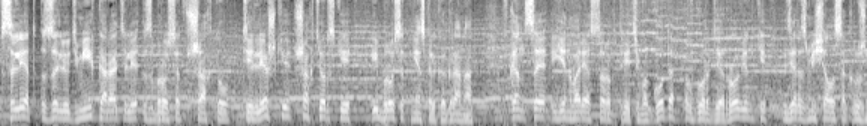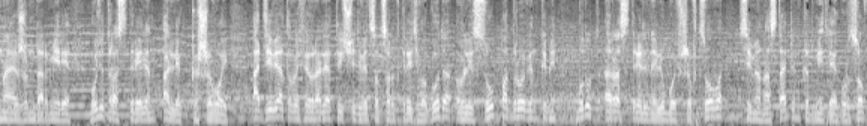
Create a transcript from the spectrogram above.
Вслед за людьми каратели сбросят в шахту тележки шахтерские и бросят несколько гранат. В конце января 43 года в городе Ровенки, где размещалась окружная жандармерия, будет расстрелян Олег Кошевой. А 9 февраля 1943 года в лесу под Ровенками будут расстреляны Любовь Шевцова, Семен Остапенко, Дмитрий Огурцов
